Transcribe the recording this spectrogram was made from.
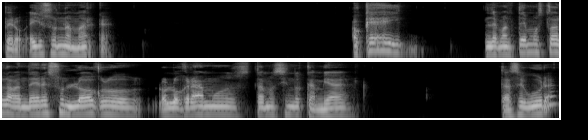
pero ellos son una marca ok, levantemos toda la bandera, es un logro, lo logramos, estamos haciendo cambiar. ¿Estás segura?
